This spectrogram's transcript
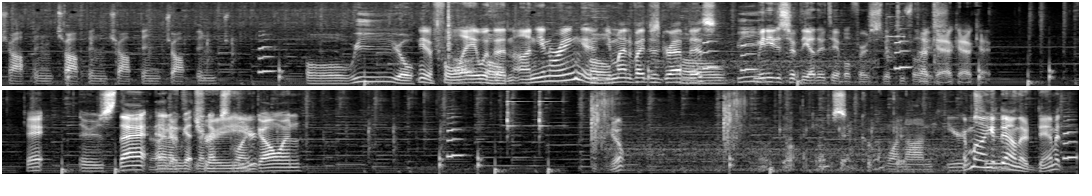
Chopping, chopping, chopping, chopping. Oh, we oh. Need a fillet with Oh. an onion ring. Oh. You mind if I just grab this? We need to serve the other table first with two fillets. Okay, okay, okay. Okay, there's that, I and I'm getting the next one here. going. There you go. Okay. I can just okay, cook okay. one on here. Come on, get down there, damn it. Eh.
